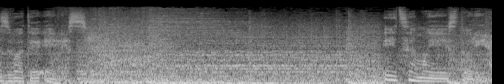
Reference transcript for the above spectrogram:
Мене звати Еліс. І це моя історія.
